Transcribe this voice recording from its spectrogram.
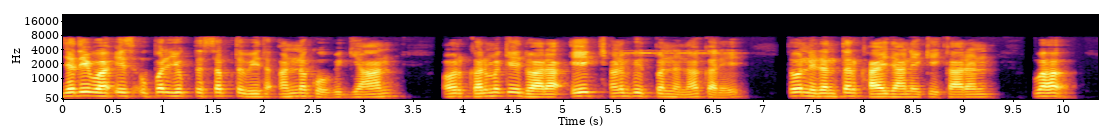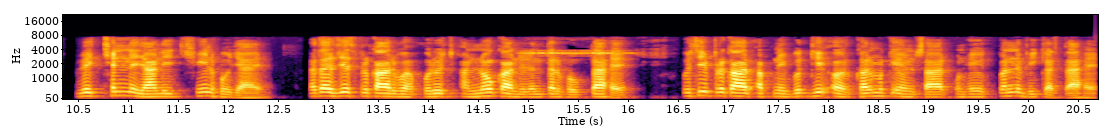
यदि वह इस उपरयुक्त सप्तविध अन्न को विज्ञान और कर्म के द्वारा एक क्षण भी उत्पन्न न करे तो निरंतर खाए जाने के कारण वह विच्छिन्न यानी क्षीण हो जाए। अतः जिस प्रकार वह पुरुष अन्नों का निरंतर भोगता है, उसी प्रकार अपनी बुद्धि और कर्म के अनुसार उन्हें उत्पन्न भी करता है।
